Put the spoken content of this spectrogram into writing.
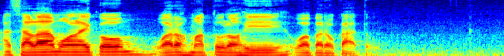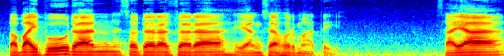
Assalamualaikum warahmatullahi wabarakatuh. Bapak, Ibu, dan saudara-saudara yang saya hormati, saya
